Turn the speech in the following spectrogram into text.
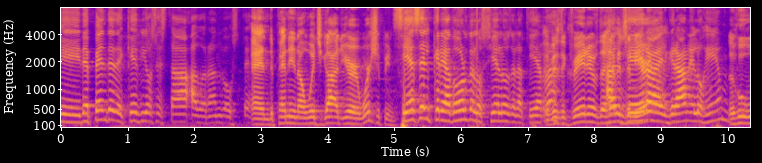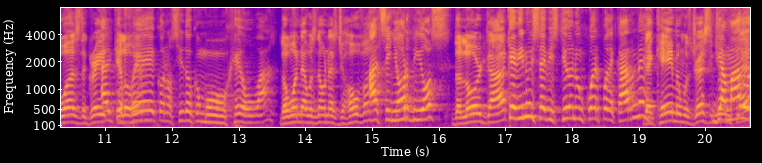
y depende de qué Dios está adorando a usted. and depending on which God you're worshiping, Si es el creador de los cielos de la tierra, if it's the creator of the al heavens and que the era earth, el gran Elohim, who was the great al que Elohim, fue conocido como Jehová, the one that was known as Jehovah, al Señor Dios, the Lord God, que vino y se vistió en un cuerpo de carne, that came and was dressed in llamado el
